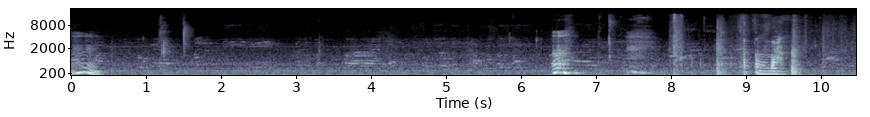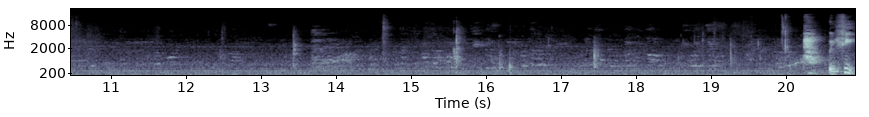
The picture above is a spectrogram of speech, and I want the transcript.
Mm. Mm. Atong ba? Oishi.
